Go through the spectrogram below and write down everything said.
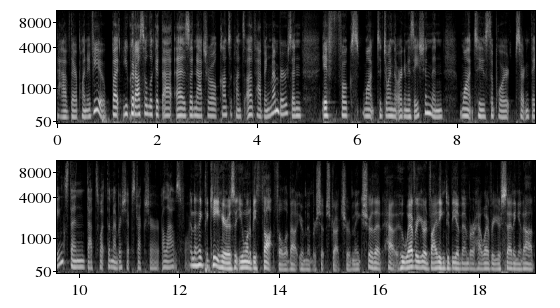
Have their point of view. But you could also look at that as a natural consequence of having members. And if folks want to join the organization and want to support certain things, then that's what the membership structure allows for. And I think the key here is that you want to be thoughtful about your membership structure. Make sure that how, whoever you're inviting to be a member, however you're setting it up,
